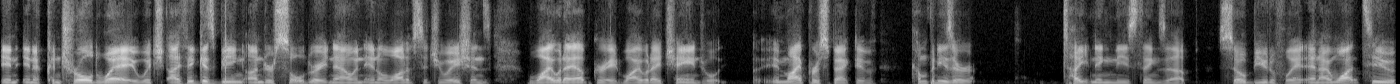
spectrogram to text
in in a controlled way, which I think is being undersold right now in in a lot of situations. Why would I upgrade? Why would I change? Well, in my perspective, companies are tightening these things up so beautifully, and I want to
